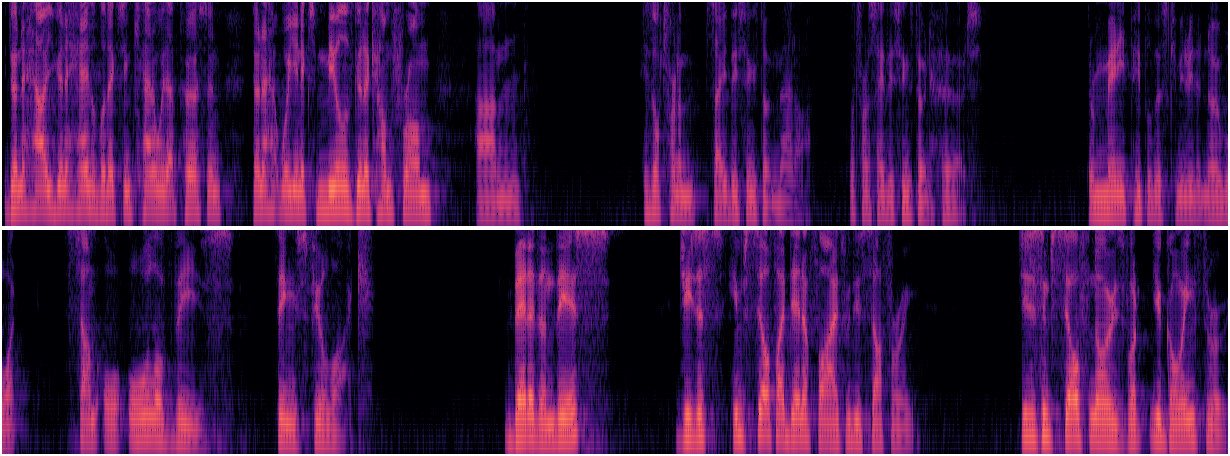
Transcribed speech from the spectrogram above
You don't know how you're going to handle the next encounter with that person. Don't know how, where your next meal is going to come from. Um, he's not trying to say these things don't matter. He's not trying to say these things don't hurt. There are many people in this community that know what some or all of these things feel like. Better than this, Jesus himself identifies with your suffering. Jesus himself knows what you're going through.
